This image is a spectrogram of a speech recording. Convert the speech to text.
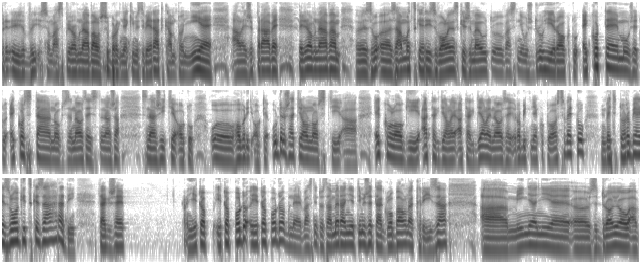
som vás prirovnával súbor k nejakým zvieratkám, to nie, ale že práve prirovnávam e, e, zámocké hry z Volenské, že majú tu vlastne už druhý rok tú ekotému, že tu ekostánok, že sa naozaj snaža, snažíte o tú, uh, hovoriť o tej udržateľnosti a ekológii a tak ďalej a tak ďalej, naozaj robiť nejakú tú osvetu, veď to robia aj zoologické záhrady. Takže je to, je, to podo, je to podobné, vlastne to zameranie tým, že tá globálna kríza a míňanie e, zdrojov a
